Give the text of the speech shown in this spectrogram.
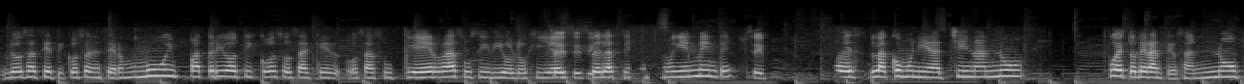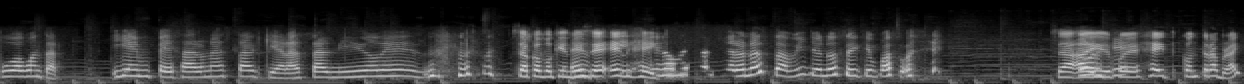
los asiáticos suelen ser muy patrióticos, o sea que, o sea, su tierra, sus ideologías se las tienen muy en mente. Pues la comunidad china no fue tolerante, o sea, no pudo aguantar. Y empezaron a stalkear hasta el nido de. o sea, como quien dice el hate. Y no me stalkearon hasta mí, yo no sé qué pasó. o sea, ahí fue hate contra Bright.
